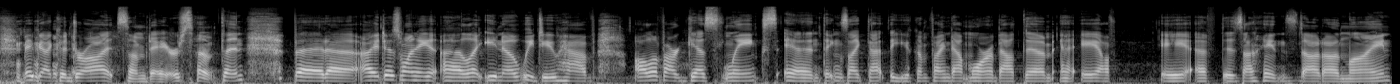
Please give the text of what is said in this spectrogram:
maybe I could draw it someday or something. But uh, I just want to uh, let you know we do have all of our guest links and things like that that you can find out more about them at AF afdesigns.online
